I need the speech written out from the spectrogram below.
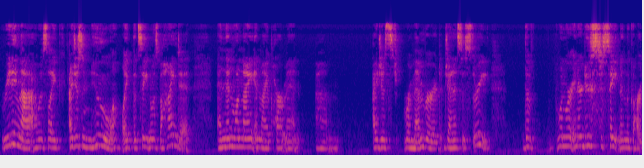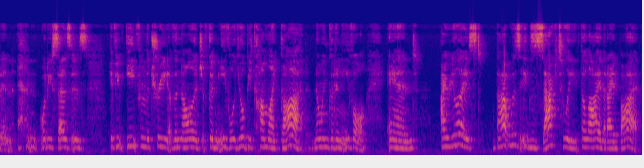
reading that, I was like, I just knew like that Satan was behind it. And then one night in my apartment, um, I just remembered Genesis 3. The when we're introduced to Satan in the garden, and what he says is, if you eat from the tree of the knowledge of good and evil, you'll become like God, knowing good and evil. And I realized that was exactly the lie that I had bought.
